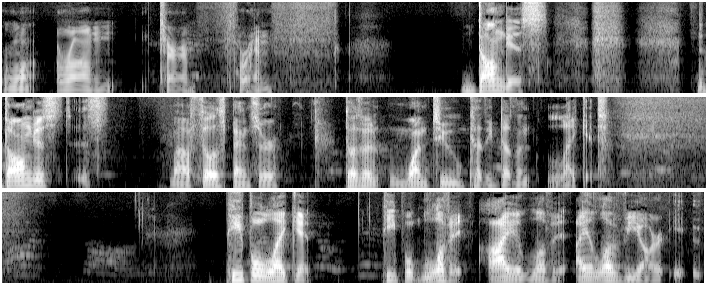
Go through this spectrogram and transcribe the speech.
wrong, wrong term for him. Dongus the Dongus uh, Phil Spencer doesn't want to because he doesn't like it. People like it. People love it. I love it. I love VR. It,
